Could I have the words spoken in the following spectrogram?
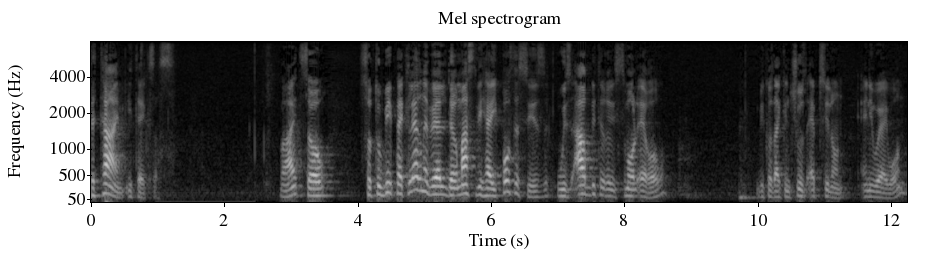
the time it takes us. Right? So, so to be PAC learnable, there must be a hypothesis with arbitrary small error, because I can choose epsilon any way I want,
